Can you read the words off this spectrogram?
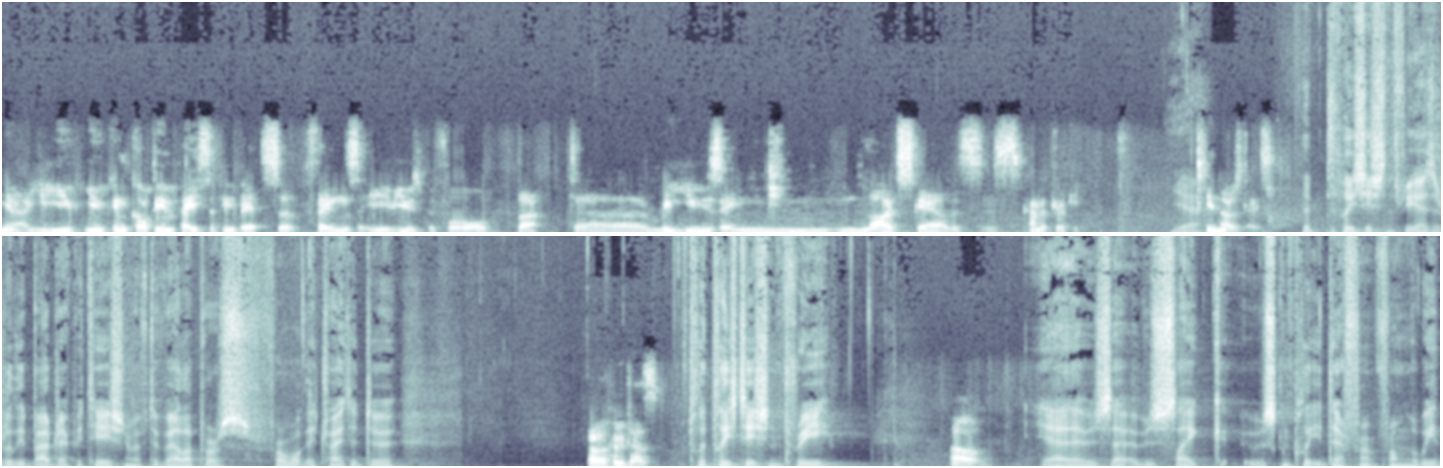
you know you you can copy and paste a few bits of things that you've used before, but uh, reusing large scale is, is kind of tricky. Yeah. In those days, the, the PlayStation Three has a really bad reputation with developers for what they try to do. Oh, who does? PlayStation Three. Oh. Yeah, it was it was like it was completely different from the way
